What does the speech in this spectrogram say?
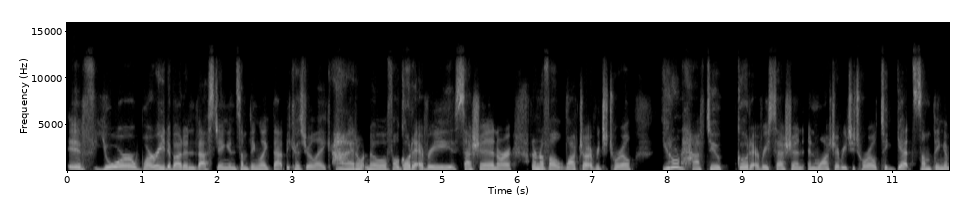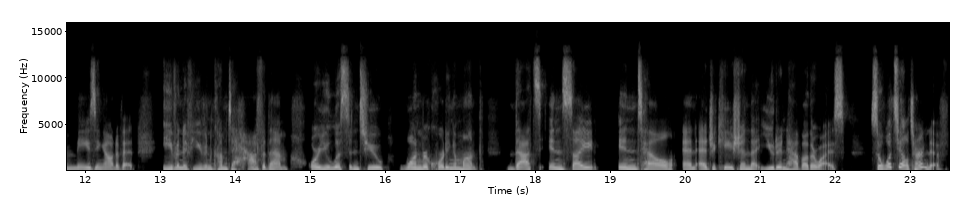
if you're worried about investing in something like that because you're like, ah, I don't know if I'll go to every session or I don't know if I'll watch out every tutorial, you don't have to go to every session and watch every tutorial to get something amazing out of it. Even if you even come to half of them or you listen to one recording a month, that's insight, intel, and education that you didn't have otherwise. So, what's the alternative?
